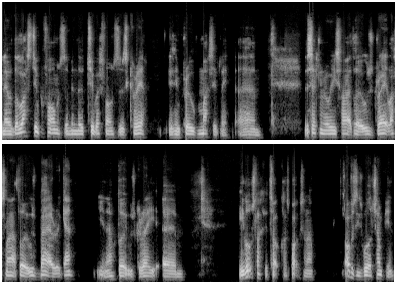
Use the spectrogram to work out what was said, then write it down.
know, the last two performances have been the two best performances of his career. He's improved massively. Um, the second Ruiz fight, I thought it was great last night. I thought it was better again. You know, thought it was great. Um, he looks like a top class boxer now. Obviously, he's world champion.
